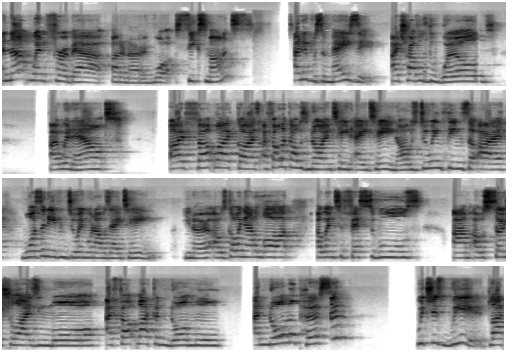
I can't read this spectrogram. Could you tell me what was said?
and that went for about, I don't know, what, six months? And it was amazing. I traveled the world. I went out. I felt like, guys, I felt like I was 19, 18. I was doing things that I wasn't even doing when I was 18. You know, I was going out a lot. I went to festivals. Um, I was socializing more. I felt like a normal, a normal person which is weird. Like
